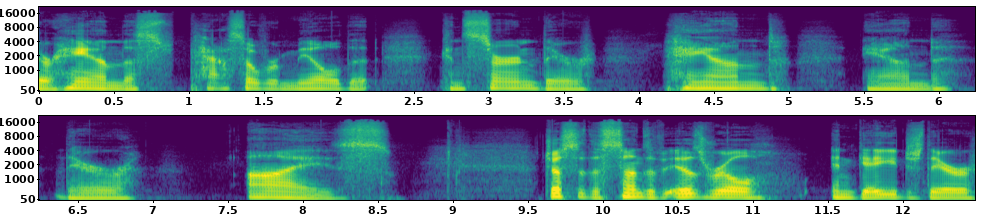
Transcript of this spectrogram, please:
their hand, this Passover meal that concerned their hand and their eyes. Just as the sons of Israel engaged their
